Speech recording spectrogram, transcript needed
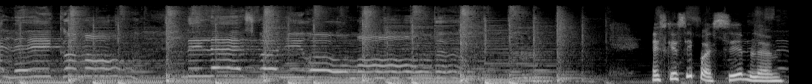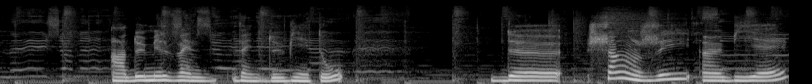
aller comme on les laisse venir au monde? Est-ce que c'est possible en 2022 bientôt de changer un billet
